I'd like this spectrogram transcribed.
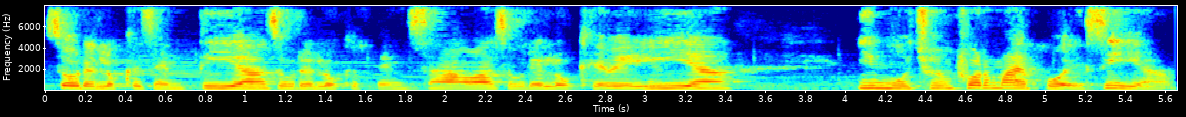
sobre lo que sentía, sobre lo que pensaba, sobre lo que veía y mucho en forma de poesía.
